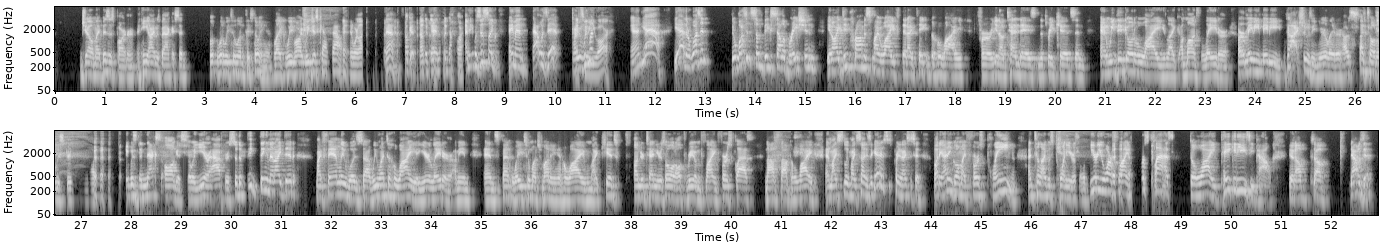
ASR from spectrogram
Joe, my business partner, and he IMs back. I said, what, what are we two lunatics doing here? Like we've already, we just cashed out, and we're like, yeah, fuck it, another day, another dollar. I mean, it was just like, hey man, that was it. I That's mean, we who went, you are. And yeah, yeah, there wasn't there wasn't some big celebration. You know, I did promise my wife that I'd take him to Hawaii for you know ten days, and the three kids, and and we did go to Hawaii like a month later, or maybe maybe actually it was a year later. I was I totally screwed. it was the next August, so a year after. So the big thing that I did, my family was uh, we went to Hawaii a year later. I mean, and spent way too much money in Hawaii. My kids under ten years old, all three of them flying first class nonstop to Hawaii. And my my son, he's like, yeah, this is pretty nice. I said, buddy, I didn't go on my first plane until I was 20 years old. Here you are flying first class to Hawaii. Take it easy, pal. You know, so that was it.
